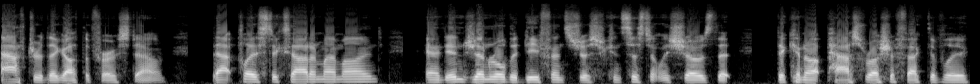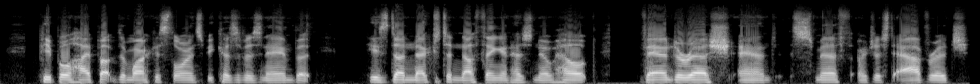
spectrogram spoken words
after they got the first down. That play sticks out in my mind. And in general, the defense just consistently shows that they cannot pass rush effectively. People hype up Demarcus Lawrence because of his name, but he's done next to nothing and has no help. Vander Esch and Smith are just average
